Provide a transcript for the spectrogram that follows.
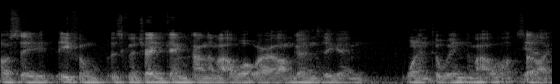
obviously Ethan is going to change game plan no matter what. Where I'm going to the game wanting to win no matter what. So Yeah. like,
